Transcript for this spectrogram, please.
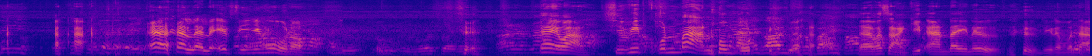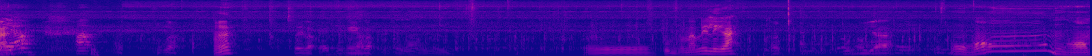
นี่เอ้ยอะไรเอฟซียังงูเนาะ ได้ว่ะชีวิตคนบ้านมอดดีกว่าแต่ภาษาอังกฤษอ่านได้เนอะดีธรรมดาเดี๋ยวครับฮะไปละยังไงละโอ้ตุ่มเท่านั้นนี่เลยอะปุ่นเอายาโอ้หอมหอม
